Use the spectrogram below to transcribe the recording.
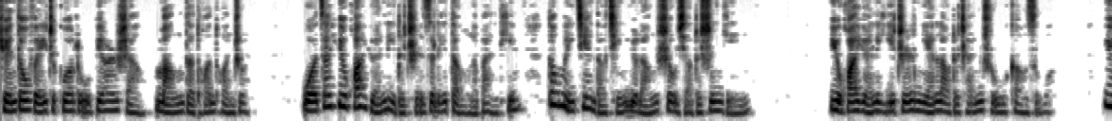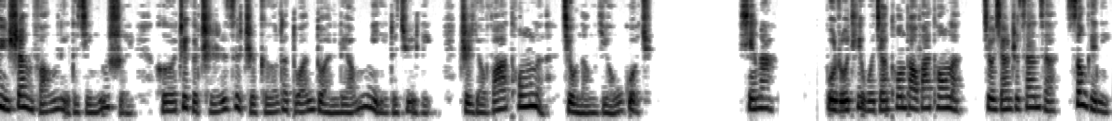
全都围着锅炉边上忙得团团转。我在御花园里的池子里等了半天，都没见到秦玉郎瘦小的身影。御花园里一只年老的蟾蜍告诉我，御膳房里的井水和这个池子只隔了短短两米的距离，只要挖通了就能游过去。行啦，不如替我将通道挖通了，就将这簪子送给你。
